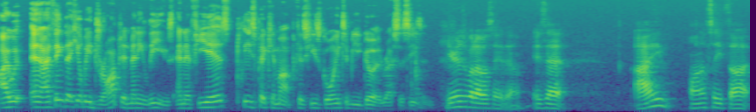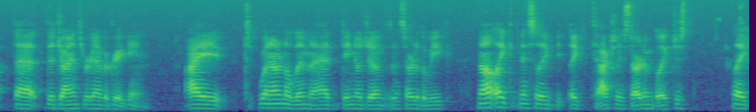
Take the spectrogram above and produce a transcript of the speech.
I would, and I think that he'll be dropped in many leagues. And if he is, please pick him up because he's going to be good rest of the season. Here's what I will say though: is that I honestly thought that the Giants were gonna have a great game. I t- went out on a limb and I had Daniel Jones at the start of the week. Not like necessarily be, like to actually start him, but like just like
